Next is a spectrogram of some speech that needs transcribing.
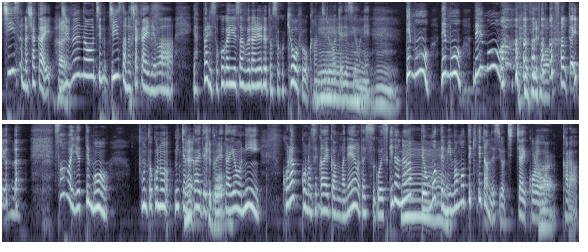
小さな社会、はい自分のうちの小さな社会では、やっぱりそこが揺さぶられるとそこ恐怖を感じるわけですよね。うん。でも、でも、でも、う んでも、3回言った。そうは言っても、本当このみっちゃんが書いてくれたように、コラッコの世界観がね、私すごい好きだなって思って見守ってきてたんですよ、ちっちゃい頃から。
